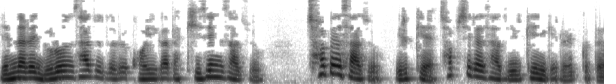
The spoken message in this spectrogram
옛날엔 이런 사주들을 거의가 다 기생사주, 첩의 사주, 이렇게 첩실의 사주 이렇게 얘기를 했거든.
